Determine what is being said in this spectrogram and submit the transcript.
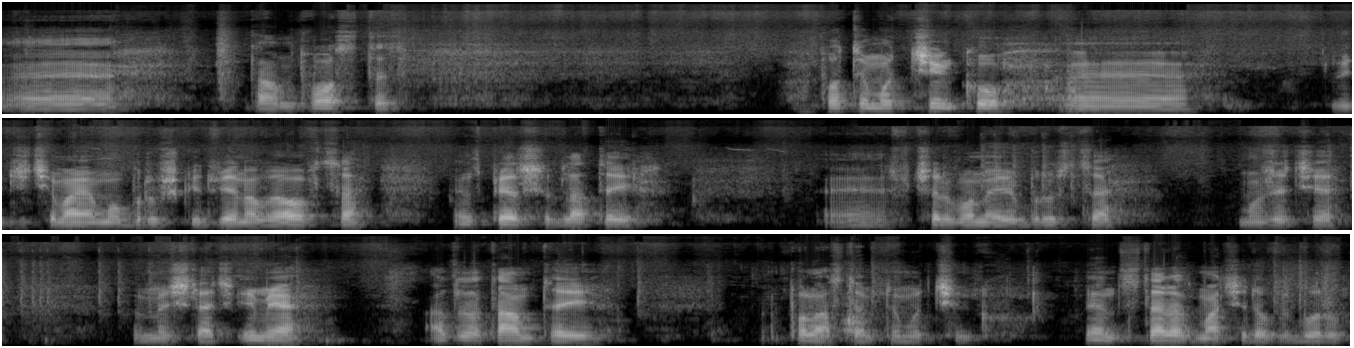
e, tam post po tym odcinku e, Widzicie, mają obruszki, dwie nowe owce. Więc pierwszy dla tej e, w czerwonej obruszce możecie wymyślać imię, a dla tamtej po następnym odcinku. Więc teraz macie do wyboru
